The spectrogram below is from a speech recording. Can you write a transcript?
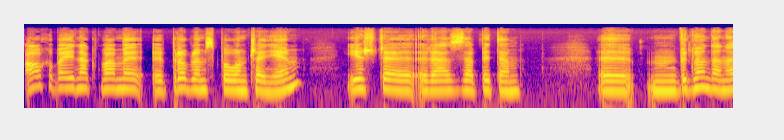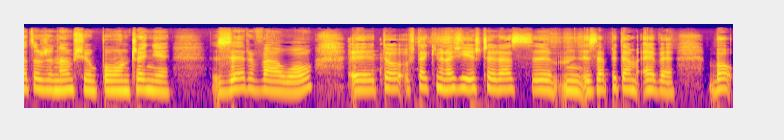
O, chyba jednak mamy y, problem z połączeniem. Jeszcze raz zapytam wygląda na to, że nam się połączenie zerwało, y, to w takim razie jeszcze raz y, mm, zapytam Ewę, bo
